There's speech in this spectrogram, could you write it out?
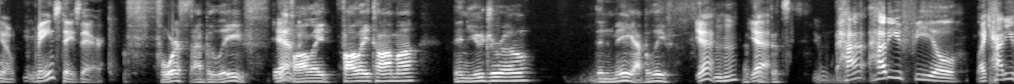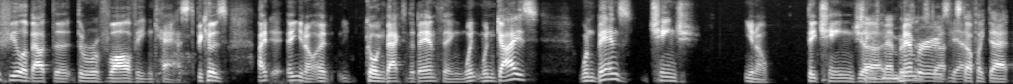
you know, mainstays there. Fourth, I believe. Yeah. Fale Fale Tama, then Yujiro, then me, I believe. Yeah. Mm-hmm. I Yeah. That's How how do you feel? Like, how do you feel about the the revolving cast? Because I, uh, you know, uh, going back to the band thing, when when guys, when bands change, you know, they change, Change uh, members and stuff, and yeah. stuff like that.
